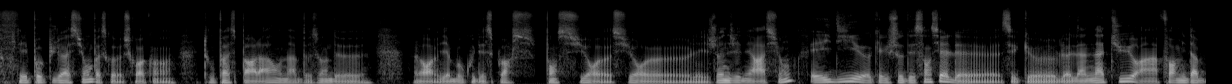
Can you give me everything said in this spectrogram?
les populations, parce que je crois que tout passe par là. On a besoin de alors il y a beaucoup d'espoir, je pense, sur, euh, sur euh, les jeunes générations. Et il dit euh, quelque chose d'essentiel, c'est que la nature a un formidable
